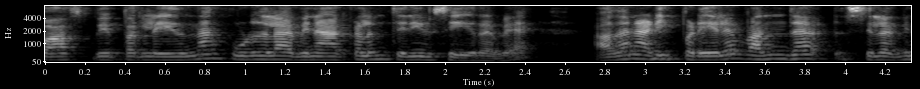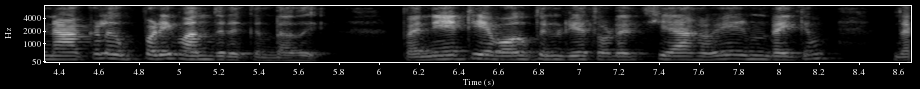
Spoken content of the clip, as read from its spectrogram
பாஸ் பேப்பரில் இருந்தால் கூடுதலாக வினாக்களும் தெரிவு செய்கிறவ. அதன் அடிப்படையில் வந்த சில வினாக்கள் இப்படி வந்திருக்கின்றது. இப்போ நேற்றைய வகுப்பினுடைய தொடர்ச்சியாகவே இன்றைக்கும் இந்த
